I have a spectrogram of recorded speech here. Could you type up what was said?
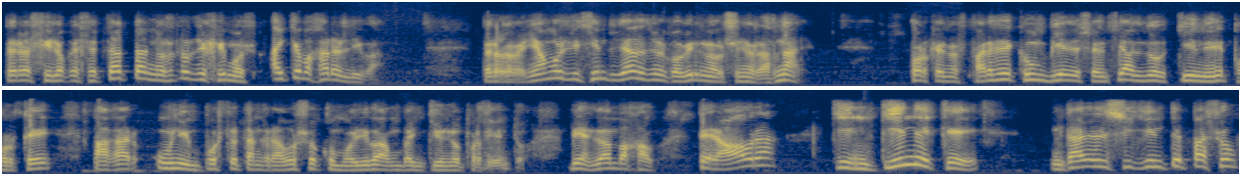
pero si lo que se trata, nosotros dijimos, hay que bajar el IVA. Pero lo veníamos diciendo ya desde el gobierno del señor Aznar porque nos parece que un bien esencial no tiene por qué pagar un impuesto tan gravoso como el IVA, un 21%. Bien, lo han bajado. Pero ahora, quien tiene que dar el siguiente paso,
